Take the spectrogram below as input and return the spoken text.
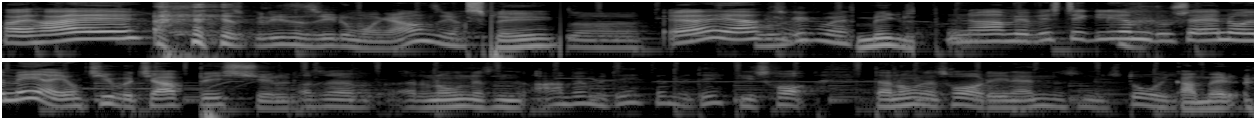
Hej hej. jeg skulle lige så sige, du må gerne sige. Play. Så Ja, ja. du skal ikke være Mikkel. Nå, men jeg vidste ikke lige, om du sagde noget mere jo. Chip og Chap Special. Og så er der nogen, der er sådan, ah, hvem er det? Hvem er det? De tror, der er nogen, der tror, det er en anden sådan stor gammel.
